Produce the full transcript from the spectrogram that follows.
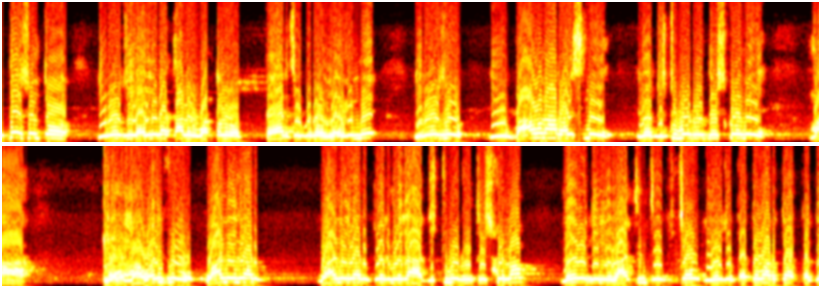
ఉద్దేశంతో ఈరోజు ఐదు రకాల వంటలు తయారు చేయడం జరిగింది. ఈరోజు ఈ భావన రైస్ని ఈరోజు డిస్ట్రిబ్యూటర్ తీసుకొని మా మా వైఫ్ వాణి గారు వాణి గారి పేరు మీద డిస్ట్రిబ్యూటర్ తీసుకున్నాం. మేము దీన్ని లాంచింగ్ చేయించాం. ఈ రోజు పెద్దవారితో పెద్ద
